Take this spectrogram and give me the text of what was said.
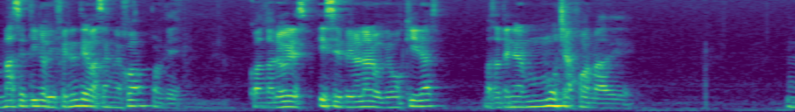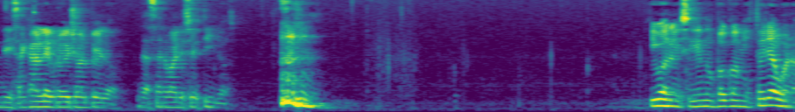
más estilos diferentes va a ser mejor, porque cuando logres ese pelo largo que vos quieras, vas a tener muchas formas de, de sacarle provecho al pelo, de hacer varios estilos. y bueno, y siguiendo un poco mi historia, bueno,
